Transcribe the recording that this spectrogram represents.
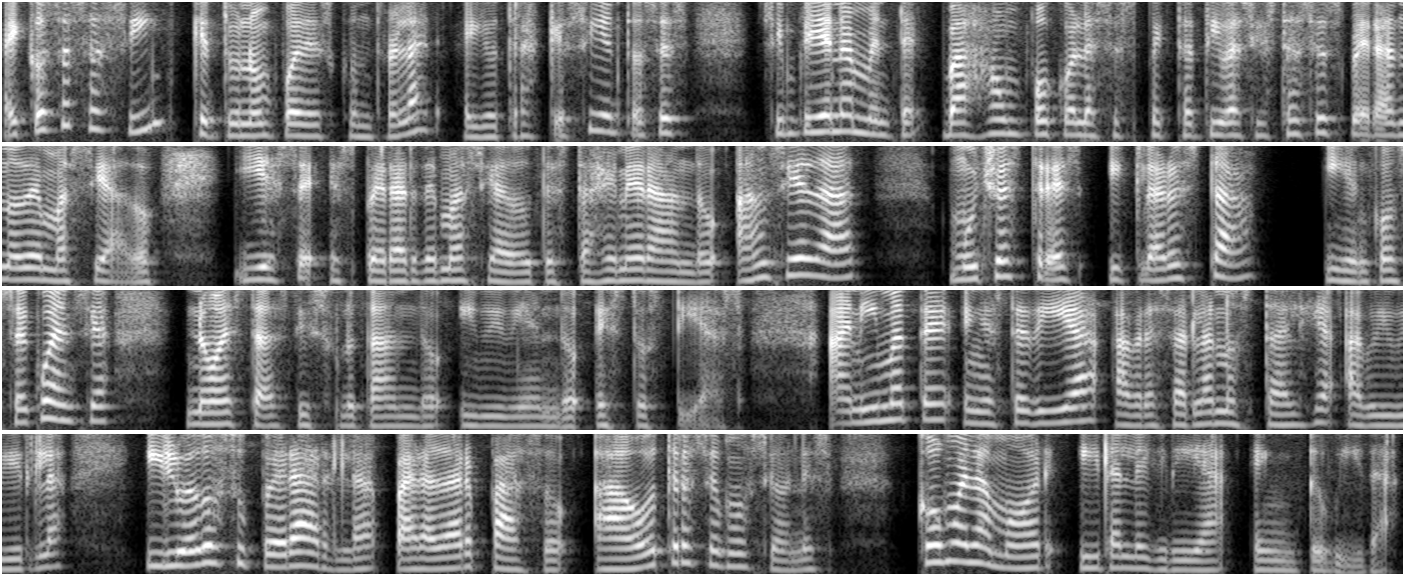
hay cosas así que tú no puedes controlar, hay otras que sí. Entonces, simplemente baja un poco las expectativas si estás esperando demasiado y ese esperar demasiado te está generando ansiedad, mucho estrés y claro está, y en consecuencia no estás disfrutando y viviendo estos días. Anímate en este día a abrazar la nostalgia, a vivirla y luego superarla para dar paso a otras emociones como el amor y la alegría en tu vida.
